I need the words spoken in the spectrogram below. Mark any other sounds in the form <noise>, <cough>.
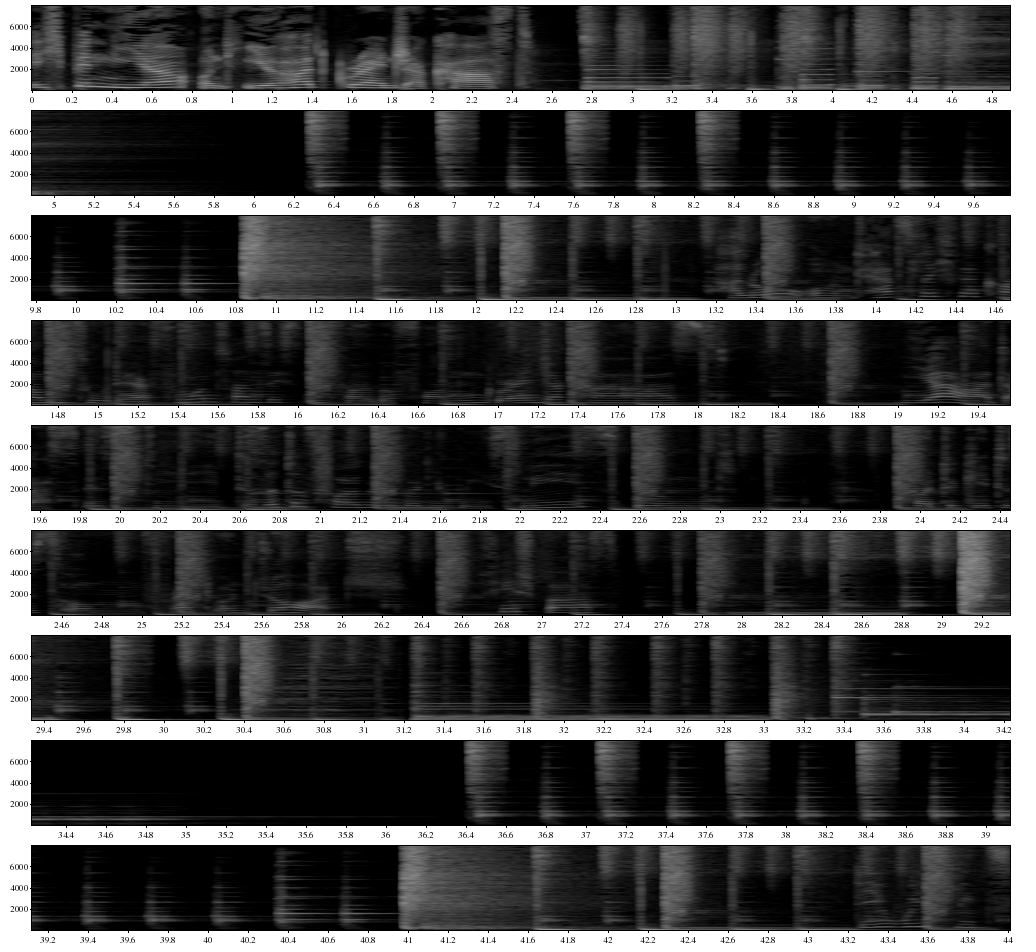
Ich bin Nia und ihr hört Granger Cast. Hallo und herzlich willkommen zu der 25. Folge von Granger Cast. Ja, das ist die dritte Folge über die Weasleys und heute geht es um Fred und George. Viel Spaß!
